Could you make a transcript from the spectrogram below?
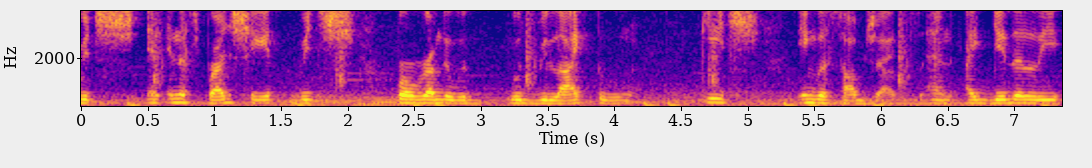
which in, in a spreadsheet which program they would, would we like to teach English subjects and I giddily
